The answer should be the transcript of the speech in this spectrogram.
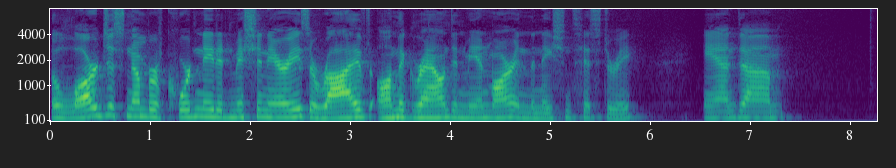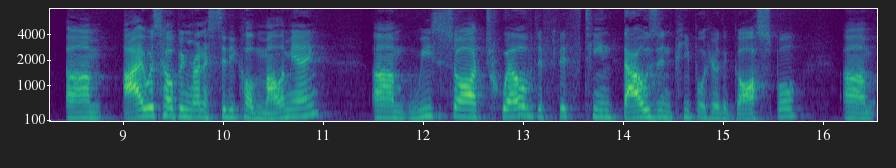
the largest number of coordinated missionaries arrived on the ground in Myanmar in the nation's history. And um, um, I was helping run a city called Malamyang. Um, we saw 12 to 15,000 people hear the gospel. Um,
